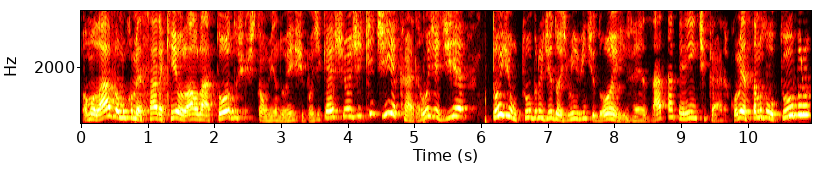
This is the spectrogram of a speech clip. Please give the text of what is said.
Vamos lá, vamos começar aqui. Olá, olá a todos que estão vindo este podcast. Hoje, que dia, cara? Hoje é dia 2 de outubro de 2022. É exatamente, cara. Começamos outubro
